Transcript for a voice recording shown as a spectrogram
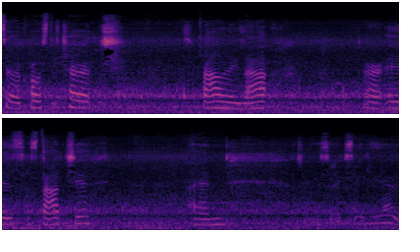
So across the church, it's probably that. There is a statue and very sexy view.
